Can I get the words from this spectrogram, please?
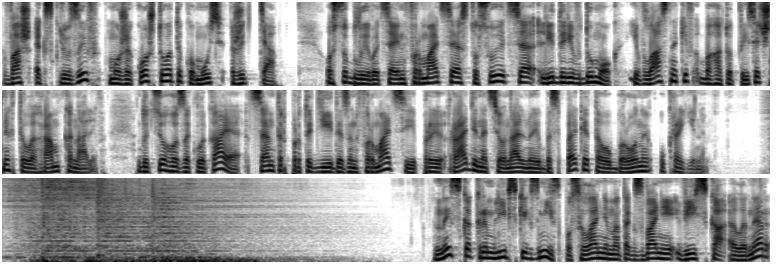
Ваш ексклюзив може коштувати комусь життя. Особливо ця інформація стосується лідерів думок і власників багатотисячних телеграм-каналів. До цього закликає Центр протидії дезінформації при Раді національної безпеки та оборони України. Низка кремлівських змі з посиланням на так звані війська ЛНР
